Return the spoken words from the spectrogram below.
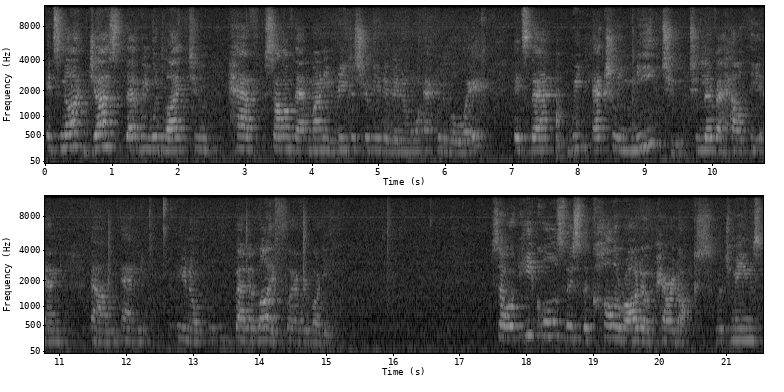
it's not just that we would like to have some of that money redistributed in a more equitable way. It's that we actually need to to live a healthy and um, and you know better life for everybody. So he calls this the Colorado paradox, which means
